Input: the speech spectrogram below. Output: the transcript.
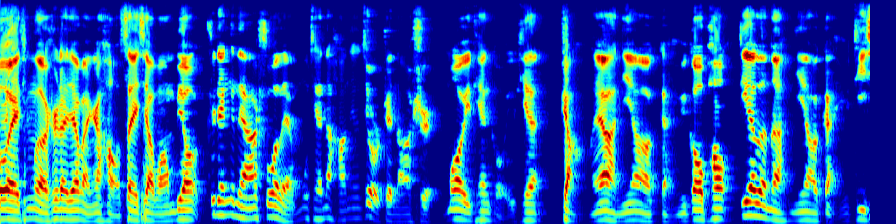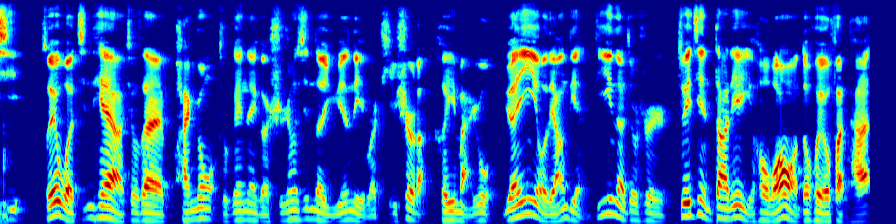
各位听众老师，大家晚上好，在下王彪。之前跟大家说了呀，目前的行情就是震荡市，猫一天狗一天，涨了呀，您要敢于高抛；跌了呢，您要敢于低吸。所以我今天啊，就在盘中就跟那个石成新的语音里边提示了，可以买入。原因有两点，第一呢，就是最近大跌以后往往都会有反弹；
